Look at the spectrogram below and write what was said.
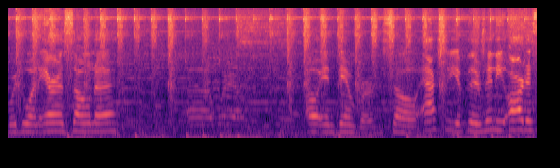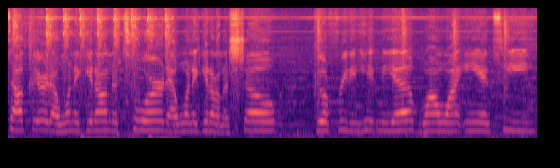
we're doing Arizona. Uh, where else? Oh, in Denver. So actually, if there's any artists out there that want to get on the tour, that want to get on a show, feel free to hit me up, ENT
